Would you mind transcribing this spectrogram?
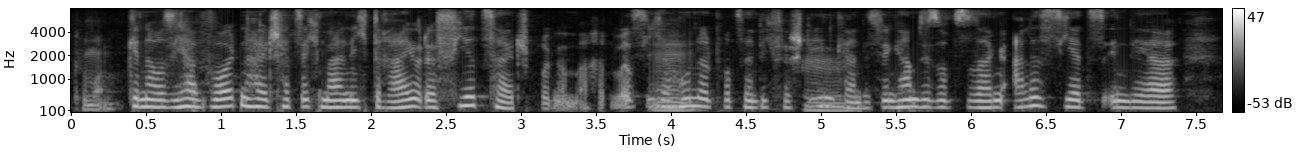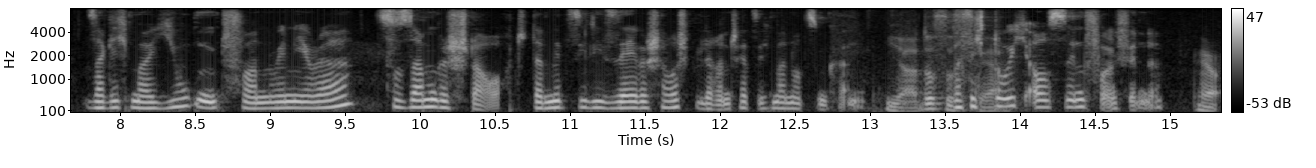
kümmern. Genau, sie haben, wollten halt, schätze ich mal, nicht drei oder vier Zeitsprünge machen, was ich mhm. ja hundertprozentig verstehen mhm. kann. Deswegen haben sie sozusagen alles jetzt in der sag ich mal, Jugend von Rhaenyra zusammengestaucht, damit sie dieselbe Schauspielerin, schätze ich mal, nutzen können. Ja, das ist Was ich durchaus sinnvoll finde. Ja,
